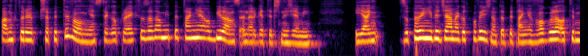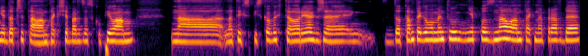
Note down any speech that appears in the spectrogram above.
pan, który przepytywał mnie z tego projektu, zadał mi pytanie o bilans energetyczny Ziemi. I ja zupełnie nie wiedziałam, jak odpowiedzieć na to pytanie. W ogóle o tym nie doczytałam. Tak się bardzo skupiłam na, na tych spiskowych teoriach, że do tamtego momentu nie poznałam tak naprawdę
